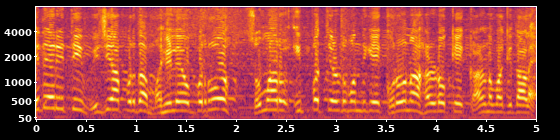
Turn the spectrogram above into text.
ಇದೇ ರೀತಿ ವಿಜಯಪುರದ ಮಹಿಳೆಯೊಬ್ಬರು ಸುಮಾರು ಇಪ್ಪತ್ತೆರಡು ಮಂದಿಗೆ ಕೊರೋನಾ ಹರಡೋಕೆ ಕಾರಣವಾಗಿದ್ದಾಳೆ.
